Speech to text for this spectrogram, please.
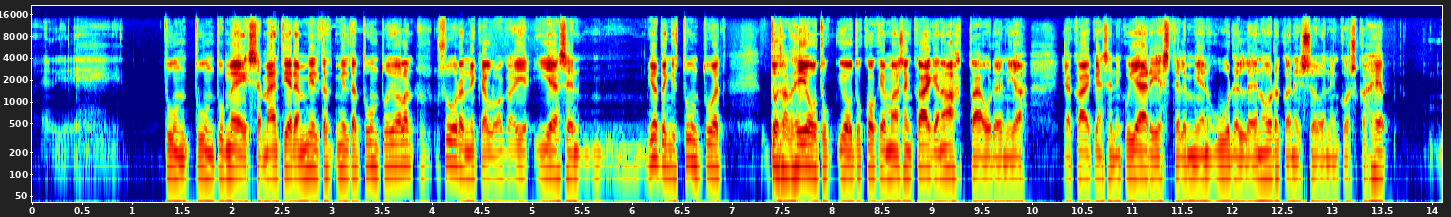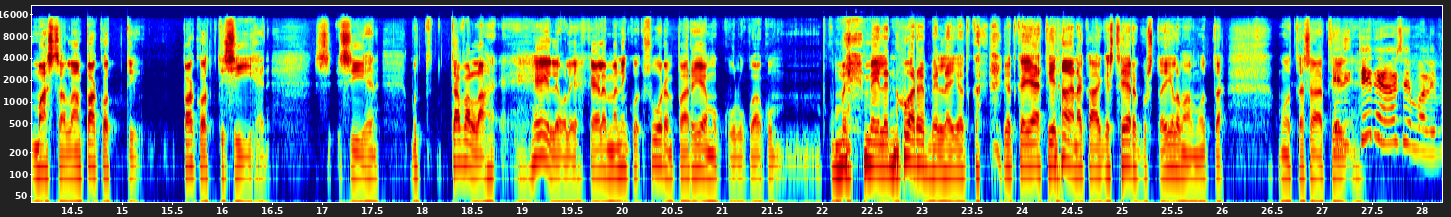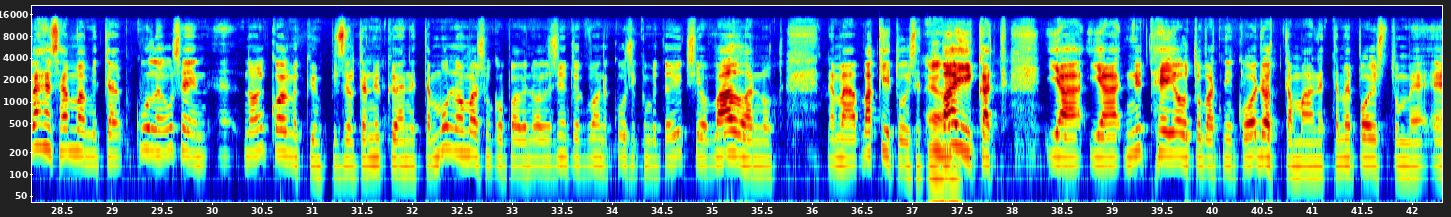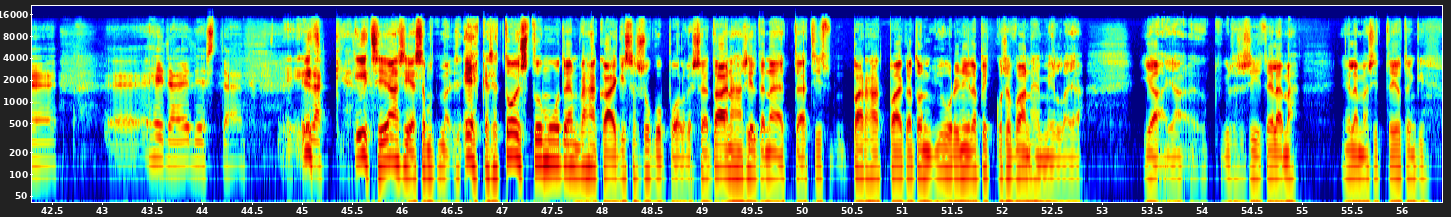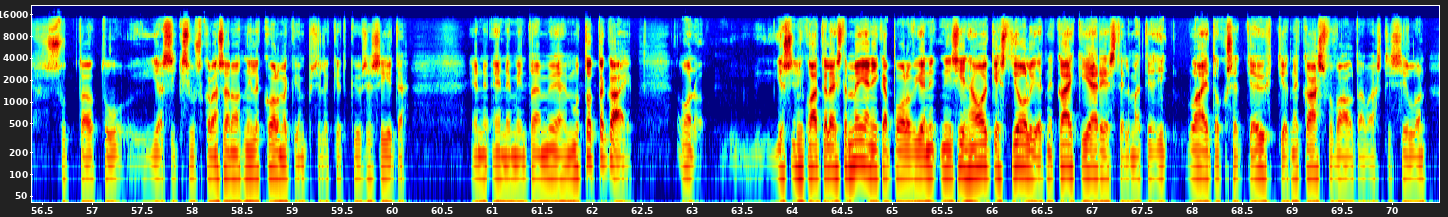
tuntui meissä. Mä en tiedä, miltä, miltä tuntuu olla suuren ikäluokan jäsen. Jotenkin tuntuu, että toisaalta he joutu, joutu kokemaan sen kaiken ahtauden ja, ja kaiken sen niin kuin järjestelmien uudelleen organisoinnin, koska he massallaan pakotti, pakotti siihen – siihen. Mutta tavallaan heille oli ehkä elämä niin kuin suurempaa riemukulkua kuin, kuin me, meille nuoremmille, jotka, jotka jäätiin aina kaikesta herkusta ilman, mutta, mutta saatiin... Eli teidän asema oli vähän sama, mitä kuulen usein eh, noin kolmekymppiseltä nykyään, että mun oma sukupolvi oli syntynyt vuonna 1961 jo vallannut nämä vakituiset Joo. paikat ja, ja nyt he joutuvat niin kuin odottamaan, että me poistumme Eh, heidän edestään eläkkeelle. Itse asiassa, mutta ehkä se toistuu muuten vähän kaikissa sukupolvissa. Että ainahan siltä näyttää, että siis parhaat paikat on juuri niillä pikkusen vanhemmilla ja, ja, ja kyllä se siitä elämä, elämä sitten jotenkin suttautuu ja siksi uskallan sanoa, että niille kolmekymppisillekin, että kyllä se siitä en, ennemmin tai myöhemmin. Mutta totta kai on, jos niin ajattelee sitä meidän ikäpolvia, niin, niin siinä oikeasti oli, että ne kaikki järjestelmät ja laitokset ja yhtiöt, ne kasvoivat valtavasti silloin –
